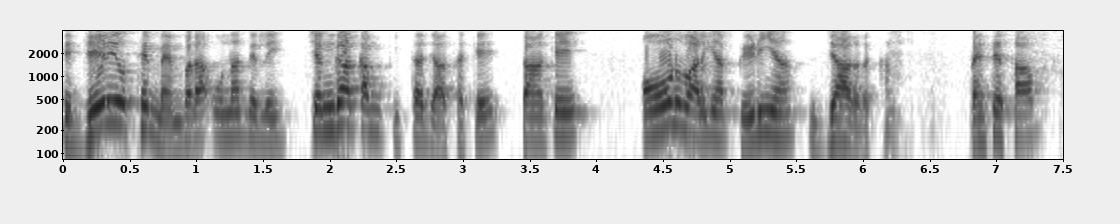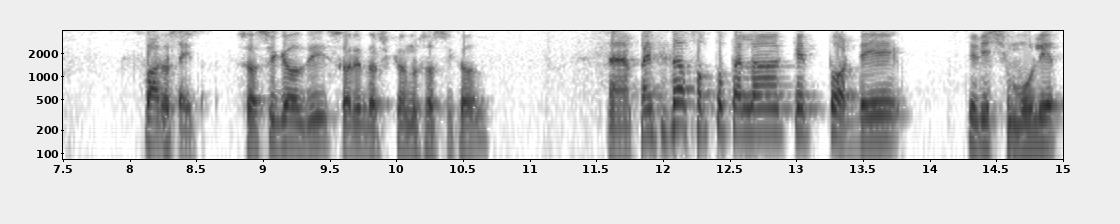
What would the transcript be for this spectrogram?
ਤੇ ਜਿਹੜੇ ਉੱਥੇ ਮੈਂਬਰ ਆ, ਉਹਨਾਂ ਦੇ ਲਈ ਚੰਗਾ ਕੰਮ ਕੀਤਾ ਜਾ ਸਕੇ ਤਾਂ ਕਿ ਆਉਣ ਵਾਲੀਆਂ ਪੀੜ੍ਹੀਆਂ ਯਾਦ ਰੱਖਣ ਪੈਂਤੇ ਸਾਹਿਬ ਸਵਾਗਤ ਹੈ। ਸਤਿ ਸ਼੍ਰੀ ਅਕਾਲ ਜੀ ਸਾਰੇ ਦਰਸ਼ਕਾਂ ਨੂੰ ਸਤਿ ਸ਼੍ਰੀ ਅਕਾਲ ਪੈਂਤੀ ਸਾਹਿਬ ਸਭ ਤੋਂ ਪਹਿਲਾਂ ਕਿ ਤੁਹਾਡੇ ਜਿਹੜੀ ਸ਼ਮੂਲੀਅਤ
